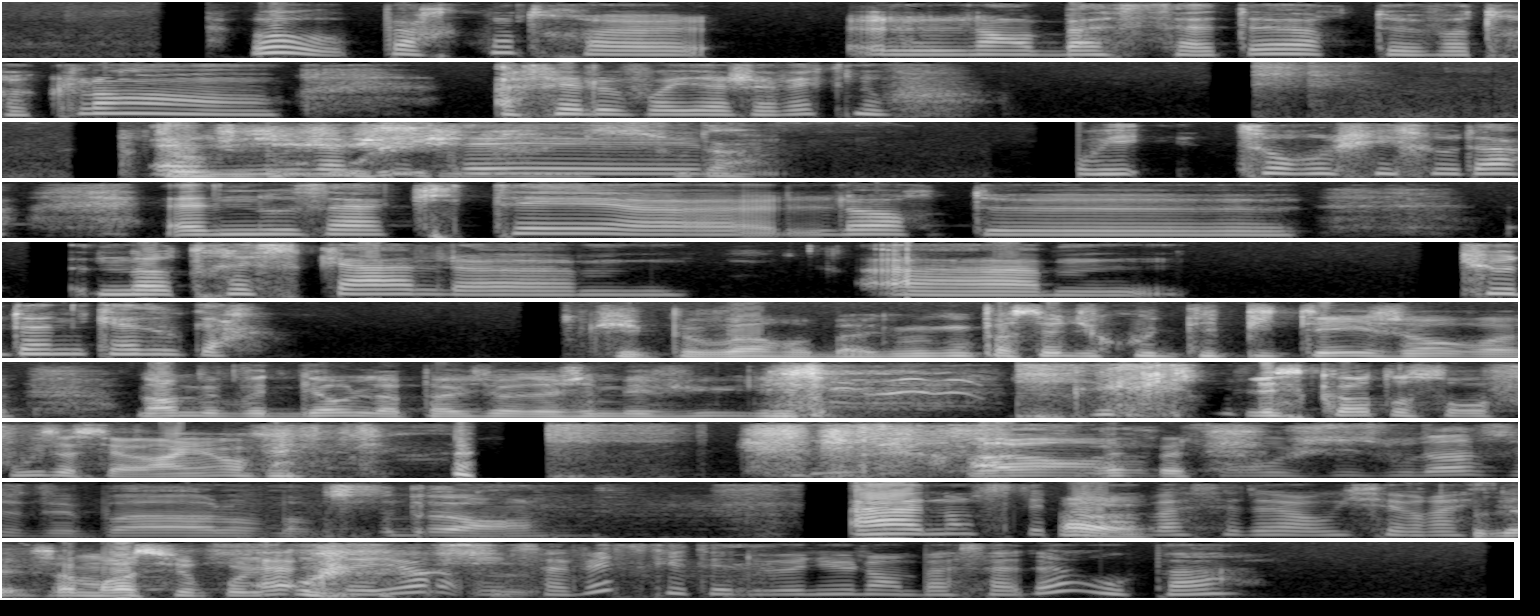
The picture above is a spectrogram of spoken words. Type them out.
Oh, par contre, euh, l'ambassadeur de votre clan a fait le voyage avec nous. Elle Donc, nous a. Suda. Oui, Tsurushi Suda. Elle nous a quittés euh, lors de notre escale euh, à euh, Kyuden Kazuga. Tu peux voir, bah, nous on passait du coup dépité, genre, euh, non mais votre gars on l'a pas vu, on l'a jamais vu. L'escorte on s'en fout, ça sert à rien en fait. Alors, Ouais, euh, Tsurushi Suda, c'était pas l'ambassadeur. Hein. Ah non, c'était pas Ah. l'ambassadeur, oui, c'est vrai. Ça me rassure pour le Ah, coup. D'ailleurs, on C'est- savait ce qu'était devenu l'ambassadeur ou pas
